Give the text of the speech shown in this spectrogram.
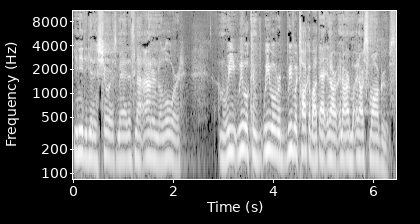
you need to get insurance, man. It's not honoring the Lord. I mean, we, we, will, we, will, we will talk about that in our, in, our, in our small groups.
